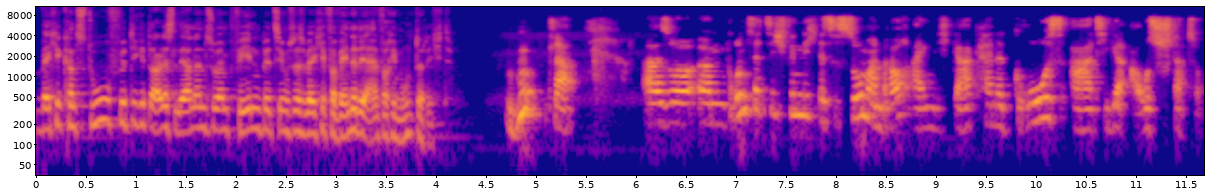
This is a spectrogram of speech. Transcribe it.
welche kannst du für digitales Lernen so empfehlen, beziehungsweise welche verwendet ihr einfach im Unterricht? Mhm, klar. Also ähm, grundsätzlich finde ich, ist es so, man braucht eigentlich gar keine großartige Ausstattung.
